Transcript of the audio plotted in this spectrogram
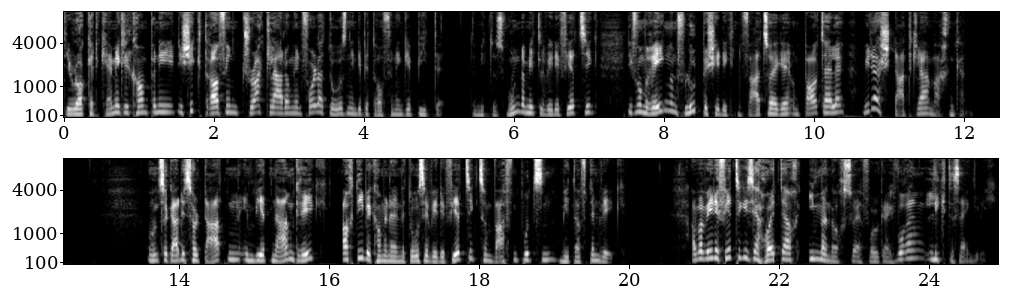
Die Rocket Chemical Company, die schickt daraufhin Truckladungen voller Dosen in die betroffenen Gebiete damit das Wundermittel WD40 die vom Regen und Flut beschädigten Fahrzeuge und Bauteile wieder startklar machen kann. Und sogar die Soldaten im Vietnamkrieg, auch die bekommen eine Dose WD-40 zum Waffenputzen mit auf den Weg. Aber WD-40 ist ja heute auch immer noch so erfolgreich. Woran liegt es eigentlich?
